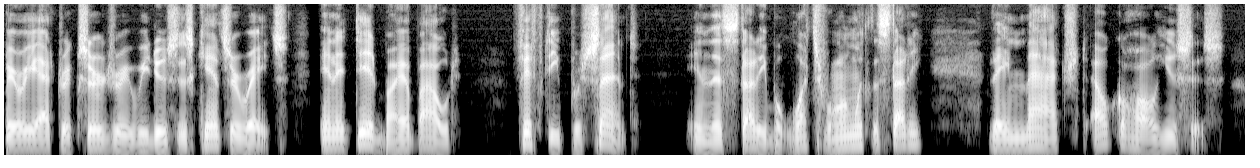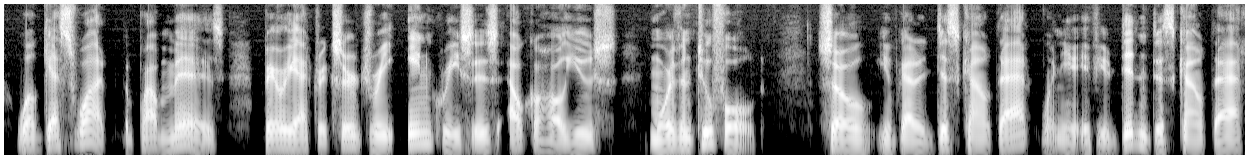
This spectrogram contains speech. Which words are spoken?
Bariatric Surgery Reduces Cancer Rates. And it did by about 50% in this study. But what's wrong with the study? They matched alcohol uses. Well, guess what? The problem is bariatric surgery increases alcohol use more than twofold. So you've got to discount that. When you if you didn't discount that,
